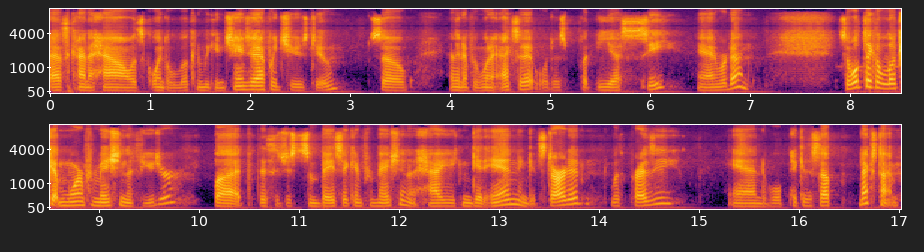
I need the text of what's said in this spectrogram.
that's kind of how it's going to look and we can change it if we choose to. So, and then if we want to exit it, we'll just put ESC and we're done. So we'll take a look at more information in the future, but this is just some basic information on how you can get in and get started with Prezi, and we'll pick this up next time.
